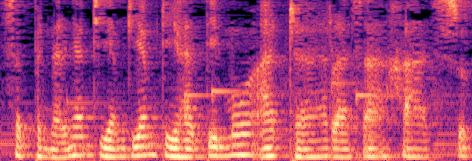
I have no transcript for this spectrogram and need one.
Sebenarnya diam-diam di hatimu ada rasa hasut.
